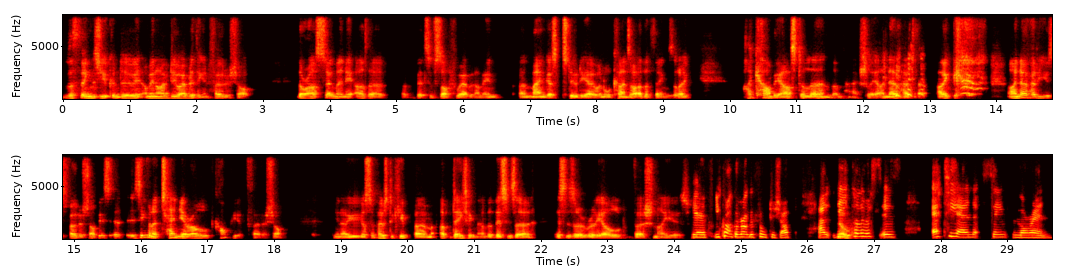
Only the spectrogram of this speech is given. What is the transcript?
the things you can do. In, I mean, I do everything in Photoshop. There are so many other bits of software. I mean, Manga Studio and all kinds of other things that I I can't be asked to learn them. Actually, I know how to I I know how to use Photoshop. It's it's even a ten year old copy of Photoshop. you know you're supposed to keep um, updating them, but this is a this is a really old version I use. Yeah, you can't go wrong with Photoshop. And the nope. colorist is Etienne Saint Laurent.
